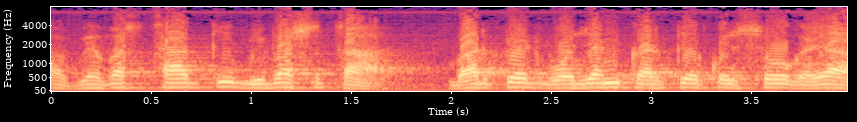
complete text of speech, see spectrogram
और व्यवस्था की विवशता, भरपेट भोजन करके कोई सो गया,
